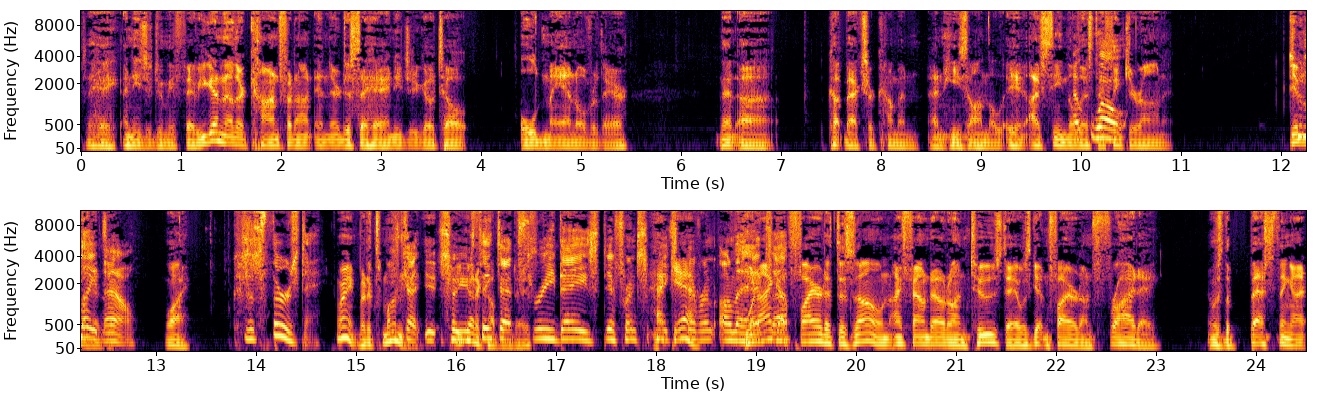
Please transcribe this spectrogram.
Say, hey, I need you to do me a favor. You got another confidant in there. Just say, hey, I need you to go tell old man over there that uh, cutbacks are coming and he's on the. I've seen the Uh, list. I think you're on it. Too Give a late up. now Why? Because it's Thursday. Right, but it's Monday. Got- so you, a think that days. three days difference Heck makes yeah. a difference on the when I got up? fired at the zone, I found out on Tuesday I was getting fired on Friday. It was the best thing I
